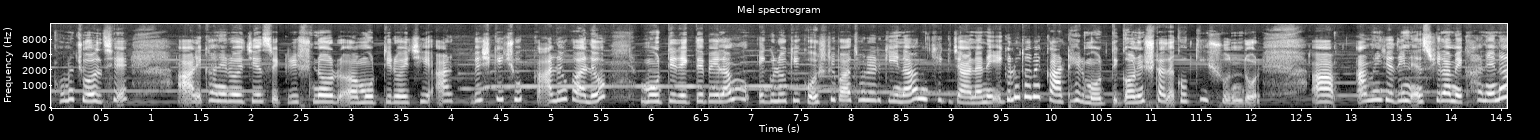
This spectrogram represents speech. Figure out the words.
এখনও চলছে। আর এখানে রয়েছে শ্রীকৃষ্ণর মূর্তি রয়েছে। আর বেশ কিছু কালো কালো মূর্তি দেখতে পেলাম। এগুলো কি কষ্টি পাথরের কি নাম? ঠিক জানা নেই। এগুলো তবে কাঠের মূর্তি। গণেশটা দেখো কি সুন্দর। আমি যেদিন এসেছিলাম এখানে না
